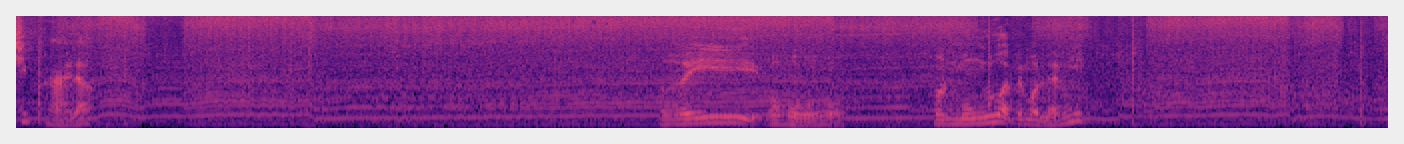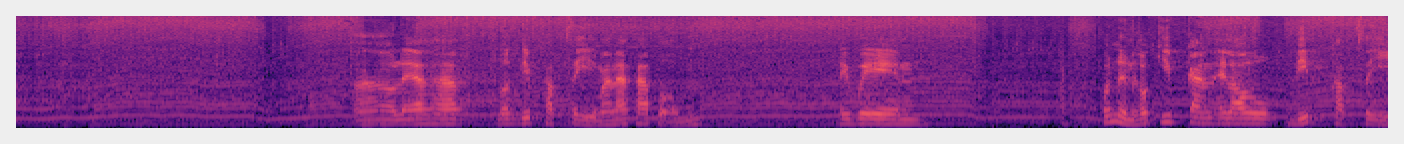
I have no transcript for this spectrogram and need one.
ชิปหายแล้ว เฮ้ย โอ้โหชนมุ้งลวดไปหมดแล้วนี่ เอาแล้วครับ รถดิฟขับสี่มาแล้วครับผมไอเวนคนอื่นเขากิฟกันไอเราดิฟขับสี่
